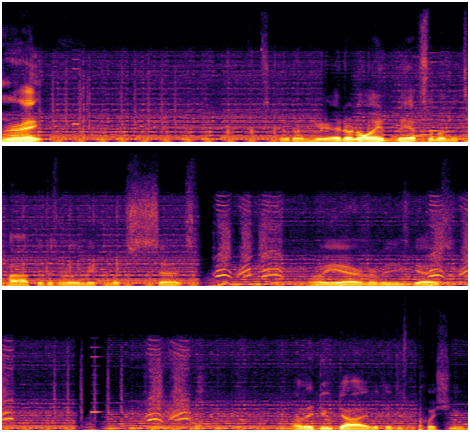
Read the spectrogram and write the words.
Alright. Let's go down here. I don't know why they have some on the top. It doesn't really make much sense. Oh yeah, I remember these guys. Oh, they do die, but they just push you.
